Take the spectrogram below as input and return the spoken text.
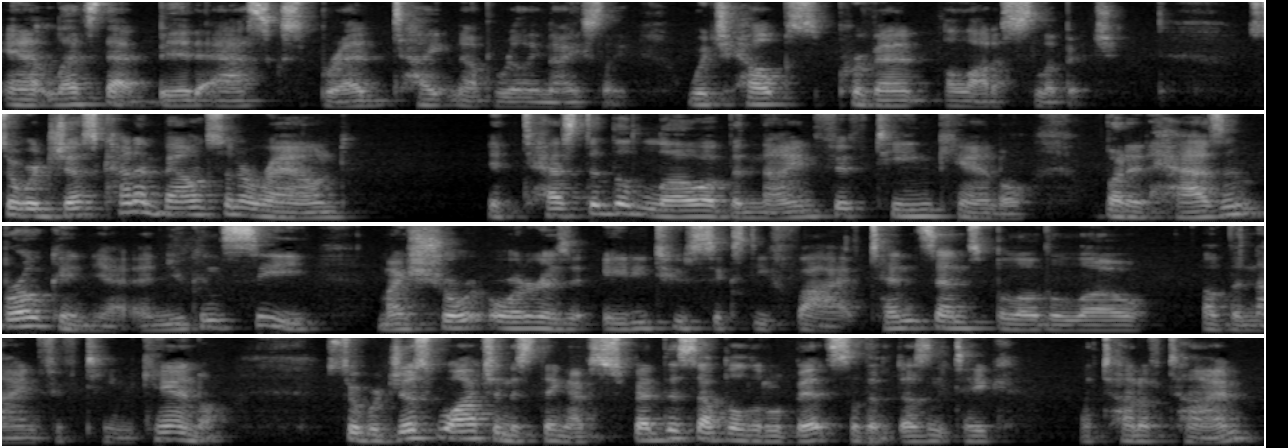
and it lets that bid-ask spread tighten up really nicely which helps prevent a lot of slippage. So we're just kind of bouncing around. It tested the low of the 915 candle but it hasn't broken yet and you can see my short order is at 82.65, 10 cents below the low of the 915 candle. So we're just watching this thing. I've sped this up a little bit so that it doesn't take a ton of time.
